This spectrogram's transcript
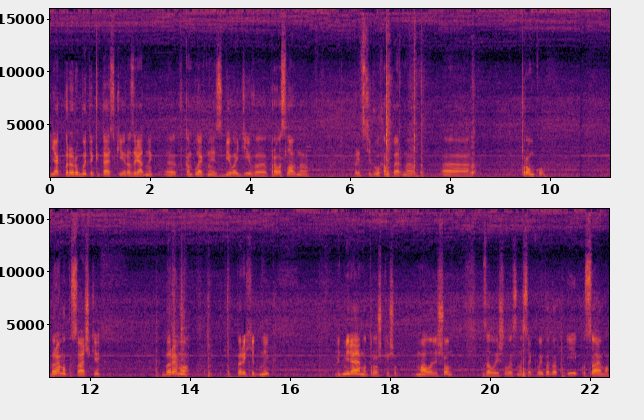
Як переробити китайський розрядник е, в комплектний з BYD в православну 32 амперну е, промку? Беремо кусачки, беремо перехідник, відміряємо трошки, щоб мало лішон залишилось на всяк випадок, і кусаємо.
